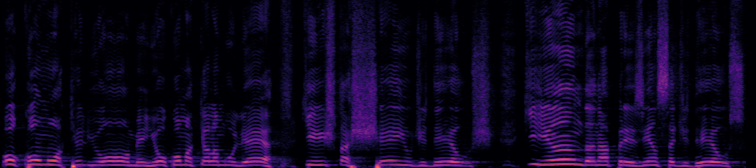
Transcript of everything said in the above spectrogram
ou como aquele homem ou como aquela mulher que está cheio de Deus, que anda na presença de Deus?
